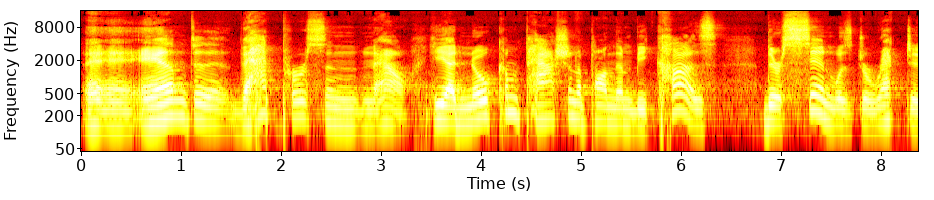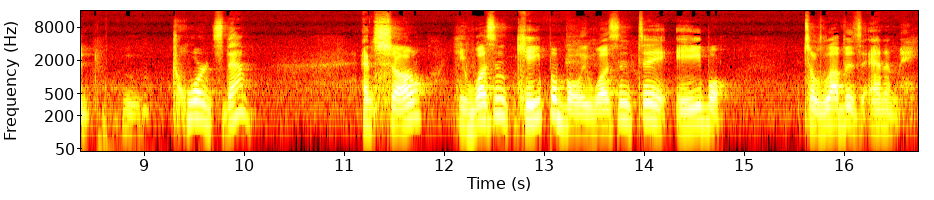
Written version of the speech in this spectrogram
And uh, that person now, he had no compassion upon them because their sin was directed towards them. And so he wasn't capable, he wasn't able to love his enemy.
